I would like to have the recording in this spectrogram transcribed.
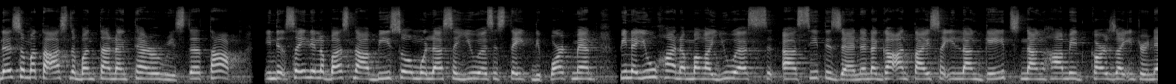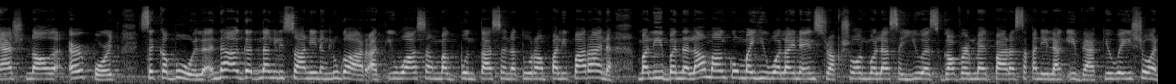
dahil sa mataas na banta ng terrorist attack. Sa inilabas na abiso mula sa US State Department, pinayuhan ang mga US uh, citizen na nag-aantay sa ilang gates ng Hamid Karzai International Airport sa Kabul na agad nang lisanin ng lugar at iwasang magpunta sa naturang paliparan maliban na lamang kung may hiwalay na instruksyon mula sa US government para sa kanilang evacuation.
